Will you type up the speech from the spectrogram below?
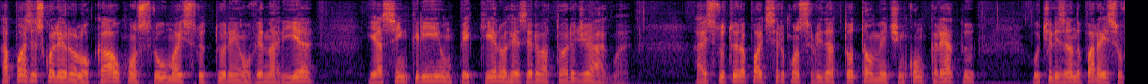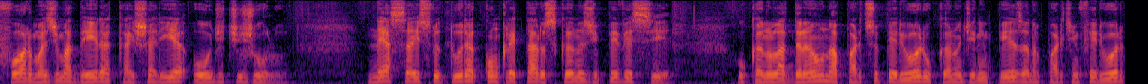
Após escolher o local, construa uma estrutura em alvenaria e assim crie um pequeno reservatório de água. A estrutura pode ser construída totalmente em concreto utilizando para isso formas de madeira, caixaria ou de tijolo. Nessa estrutura, concretar os canos de PVC. O cano ladrão na parte superior, o cano de limpeza na parte inferior,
